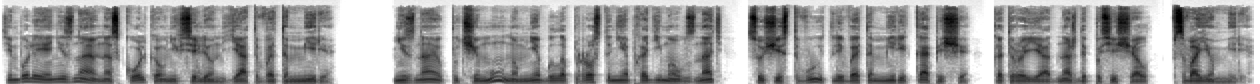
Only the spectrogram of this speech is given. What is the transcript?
Тем более я не знаю, насколько у них силен яд в этом мире. Не знаю почему, но мне было просто необходимо узнать, существует ли в этом мире капище, которое я однажды посещал в своем мире.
